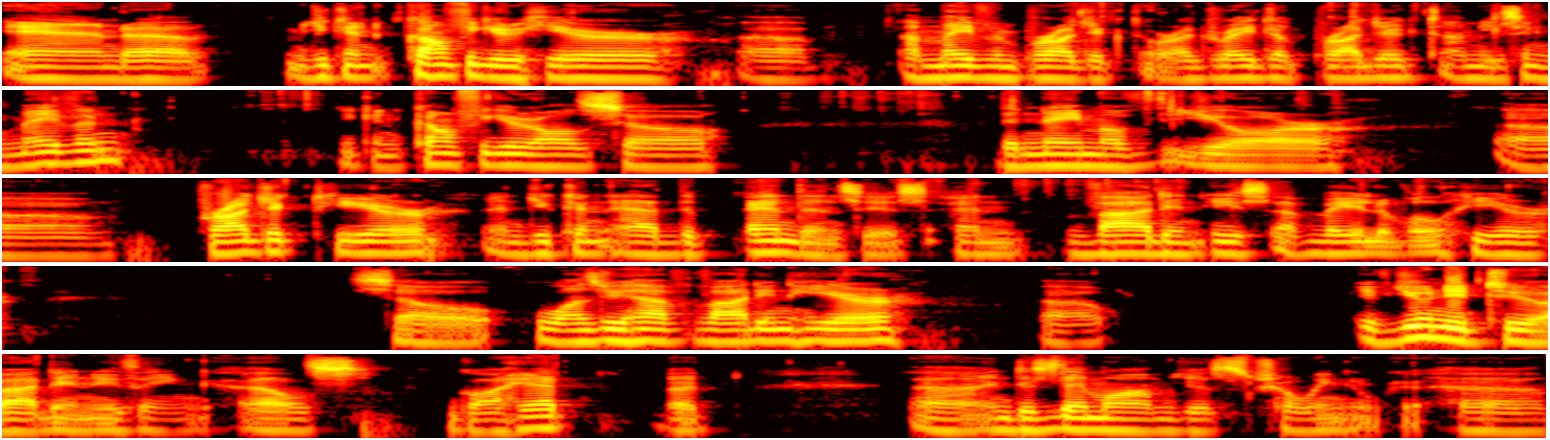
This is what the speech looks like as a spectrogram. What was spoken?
And uh, you can configure here uh, a Maven project or a Gradle project. I'm using Maven. You can configure also the name of your uh, project here and you can add dependencies and Vaadin is available here. So once you have Vaadin here, uh, if you need to add anything else, go ahead. But uh, in this demo, I'm just showing uh,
